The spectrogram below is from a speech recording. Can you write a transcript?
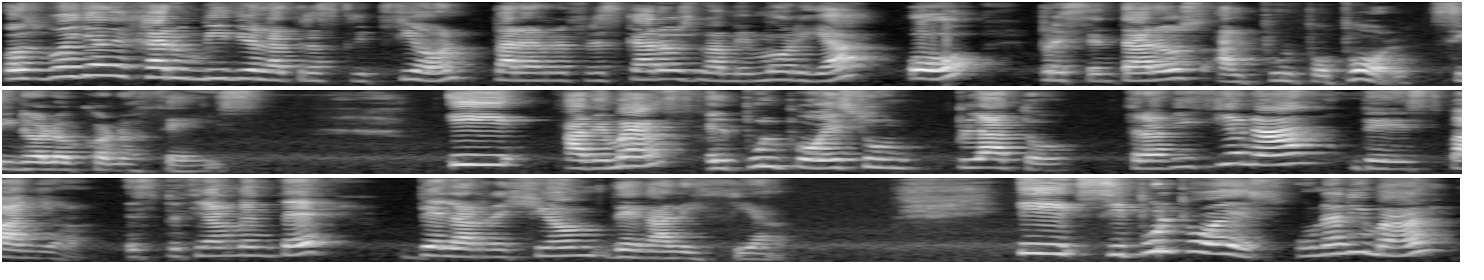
Os voy a dejar un vídeo en la transcripción para refrescaros la memoria o presentaros al pulpo Paul, si no lo conocéis. Y además, el pulpo es un plato tradicional de España, especialmente de la región de Galicia. Y si pulpo es un animal,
